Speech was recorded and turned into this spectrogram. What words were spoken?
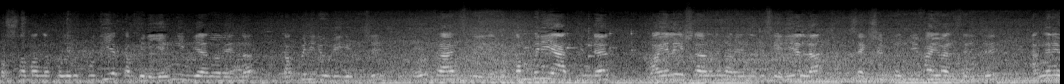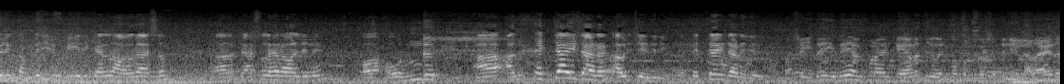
പ്രശ്നം വന്നപ്പോൾ ഒരു പുതിയ കമ്പനി യങ് ഇന്ത്യ എന്ന് പറയുന്ന കമ്പനി രൂപീകരിച്ച് ഒരു ട്രാൻസ്ഫർ ചെയ്തിരുന്നു കമ്പനി ആക്ടിന്റെ വയലേഷൻ ആണെന്ന് പറയുന്നത് ശരിയല്ല. സെക്ഷൻ ട്വന്റി ഫൈവ് അനുസരിച്ച് അങ്ങനെ ഒരു കമ്പനി രൂപീകരിക്കാനുള്ള അവകാശം നാഷണൽ ഹെറാൾഡിന് ഉണ്ട്. അത് തെറ്റായിട്ടാണ് അവർ ചെയ്തിരിക്കുന്നത്. തെറ്റായിട്ടാണ് ചെയ്തിരിക്കുന്നത്. പക്ഷേ ഇത് ഇതേ അഭിപ്രായം കേരളത്തിൽ വരുമ്പോൾ പ്രതിപക്ഷത്തിനില്ല അതായത്.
